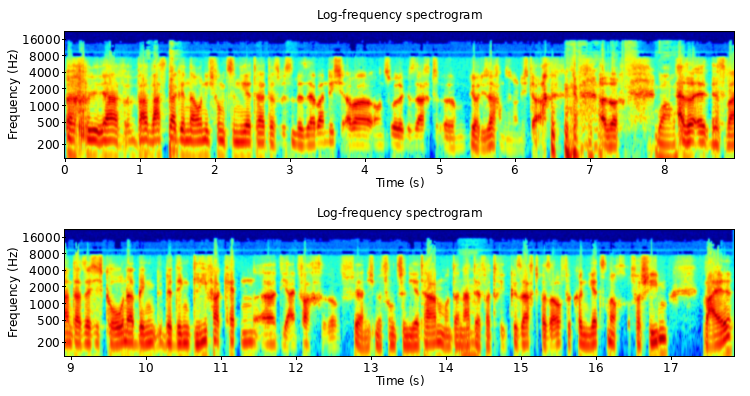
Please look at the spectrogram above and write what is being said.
Ach, ja, was da genau nicht funktioniert hat, das wissen wir selber nicht, aber uns wurde gesagt, ähm, ja, die Sachen sind noch nicht da. also, wow. also äh, das waren tatsächlich Corona-bedingt Lieferketten, äh, die einfach äh, ja, nicht mehr funktioniert haben. Und dann mhm. hat der Vertrieb gesagt, pass auf, wir können jetzt noch verschieben, weil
